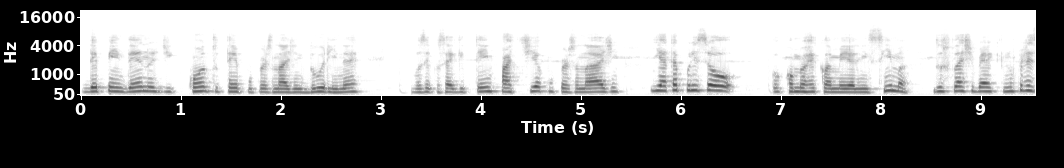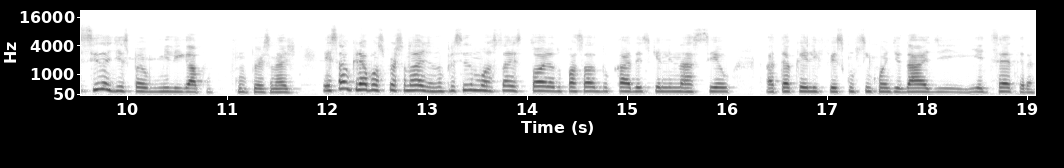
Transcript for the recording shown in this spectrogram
dependendo de quanto tempo o personagem dure, né? Você consegue ter empatia com o personagem. E até por isso eu, como eu reclamei ali em cima, dos flashbacks. Não precisa disso para eu me ligar com um personagem. Ele sabe criar bons personagens, não precisa mostrar a história do passado do cara desde que ele nasceu até o que ele fez com 5 anos de idade e etc.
